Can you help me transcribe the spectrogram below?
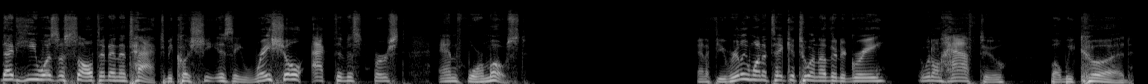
that he was assaulted and attacked because she is a racial activist first and foremost. And if you really want to take it to another degree, we don't have to, but we could.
